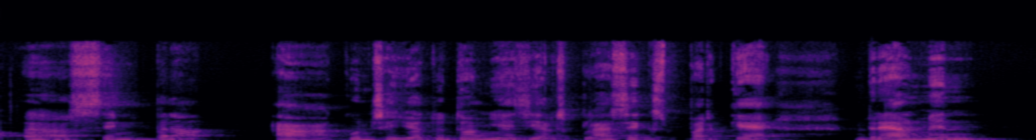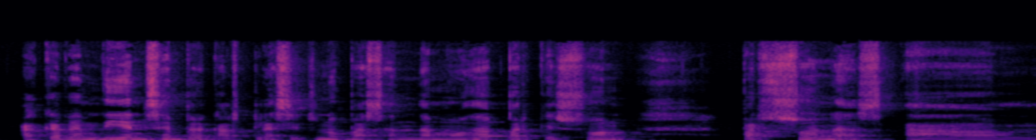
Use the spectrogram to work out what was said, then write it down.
uh, sempre aconsello a tothom llegir els clàssics perquè realment acabem dient sempre que els clàssics no passen de moda perquè són persones, uh,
